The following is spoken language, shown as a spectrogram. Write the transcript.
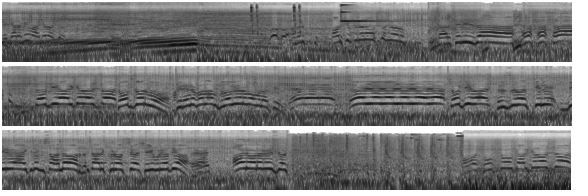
Teker yapayım arkadaşlar? Arka frene basamıyorum. Mercedes ha. çok iyi arkadaşlar. Çok zor bu. Freni falan bulamıyorum amına koyayım. Ye. Ye ye ye ye ye ye. Çok iyi lan. Hızlı ve öfkeli 1 veya 2'de bir sahne vardı. Bir tane cross şeyi vuruyordu ya. Evet. Aynı ona benziyor. Hava çok soğuk arkadaşlar.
